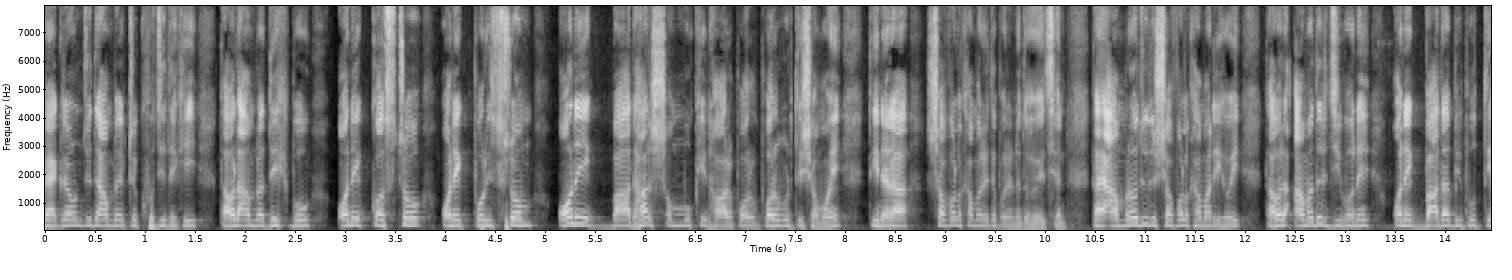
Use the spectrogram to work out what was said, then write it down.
ব্যাকগ্রাউন্ড যদি আমরা একটু খুঁজে দেখি, তাহলে আমরা দেখব অনেক কষ্ট, অনেক পরিশ্রম অনেক বাধার সম্মুখীন হওয়ার পর পরবর্তী সময়ে তিনারা সফল খামারিতে পরিণত হয়েছেন। তাই আমরাও যদি সফল খামারি হই, তাহলে আমাদের জীবনে অনেক বাধা বিপত্তি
